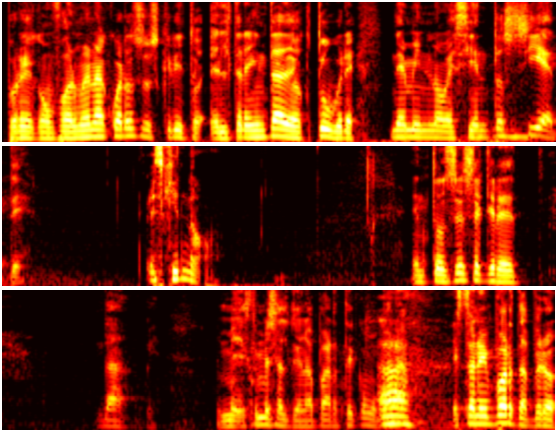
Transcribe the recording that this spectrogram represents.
Porque conforme a un acuerdo suscrito el 30 de octubre de 1907, Es que no. entonces se cree... Da, ok. Me- es que me salté una parte como para... Ah. Esto no importa, pero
